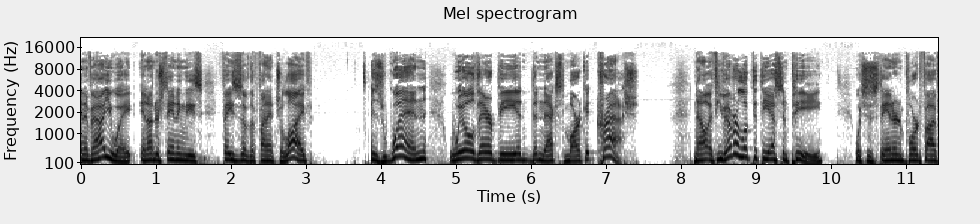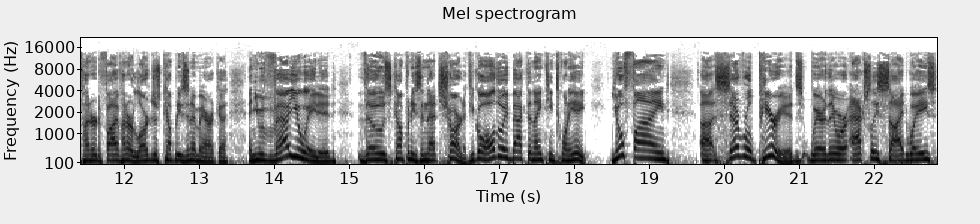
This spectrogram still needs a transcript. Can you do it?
and evaluate in understanding these phases of the financial life is when will there be the next market crash? Now, if you've ever looked at the S&P, which is Standard & Poor's 500 to 500 largest companies in America, and you evaluated those companies in that chart. If you go all the way back to 1928, you'll find uh, several periods where there were actually sideways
